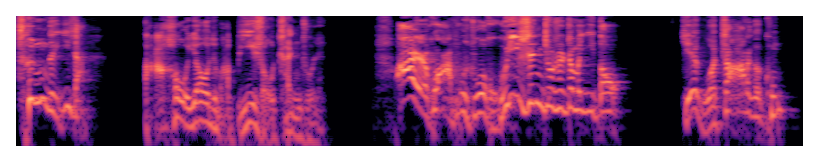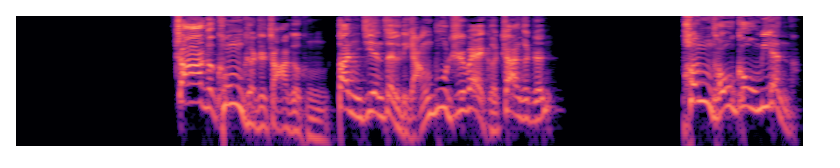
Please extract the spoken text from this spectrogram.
噌的一下，打后腰就把匕首抻出来，二话不说，回身就是这么一刀，结果扎了个空。扎个空可是扎个空，但见在两步之外可站个人，蓬头垢面呐，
